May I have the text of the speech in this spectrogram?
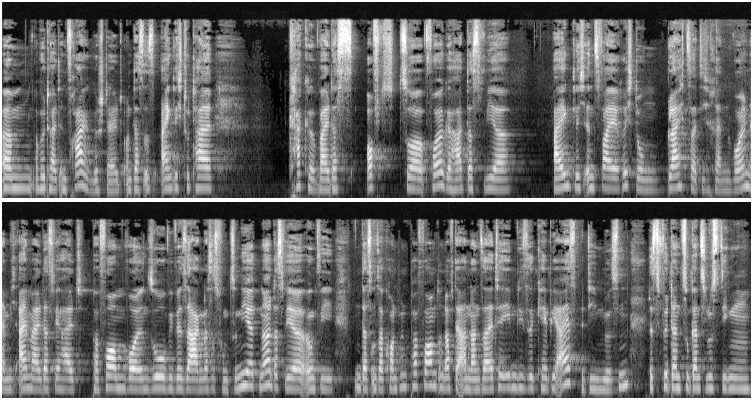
ähm, wird halt in Frage gestellt. Und das ist eigentlich total kacke, weil das oft zur Folge hat, dass wir eigentlich in zwei Richtungen gleichzeitig rennen wollen, nämlich einmal, dass wir halt performen wollen, so wie wir sagen, dass es funktioniert, ne, dass wir irgendwie, dass unser Content performt und auf der anderen Seite eben diese KPIs bedienen müssen. Das führt dann zu ganz lustigen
